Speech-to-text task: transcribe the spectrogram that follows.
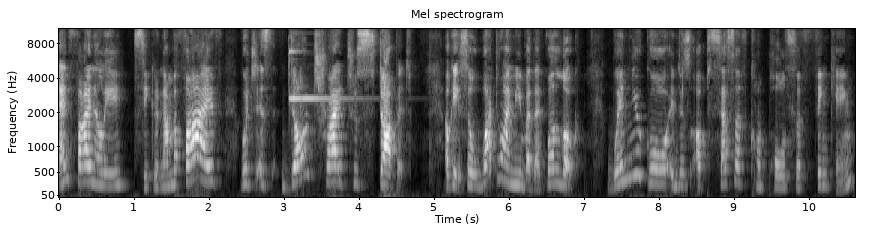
And finally, secret number five, which is don't try to stop it. Okay, so what do I mean by that? Well, look, when you go into this obsessive compulsive thinking,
